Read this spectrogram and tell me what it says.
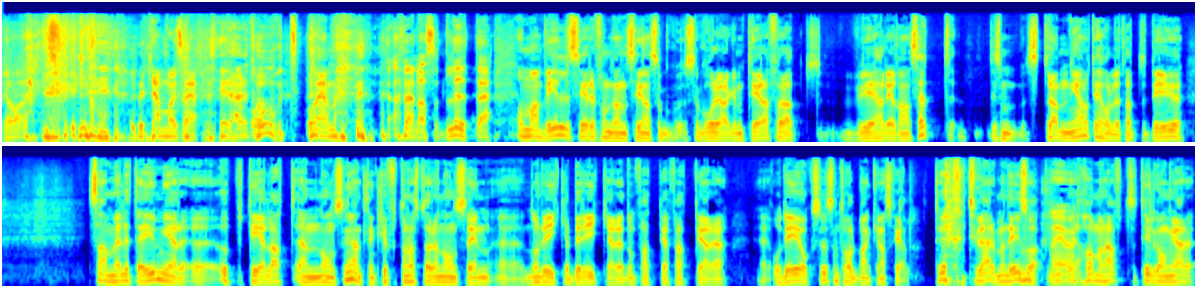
Ja, det kan man, det kan man ju säga. är det här ett hot? Och, och, och, men alltså, lite. Om man vill se det från den sidan så, så går det att argumentera för att vi har redan sett liksom, strömningar åt det hållet. Att det är ju, samhället är ju mer eh, uppdelat än någonsin egentligen. Klyftorna är större än någonsin. Eh, de rika blir rikare, de fattiga fattigare. Eh, och det är också centralbankernas fel. Tyvärr, men det är ju så. Mm, nej, har man haft tillgångar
